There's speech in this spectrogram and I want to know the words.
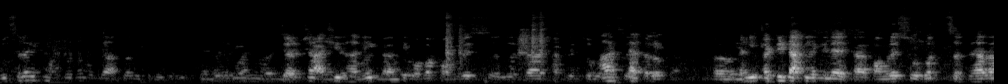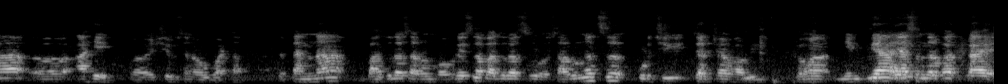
दुसरा एक महत्त्वाचा मुद्दा असा चर्चा अशी झाली का की बाबा काँग्रेस जर का ठाकरेंसोबत आज काही अटी टाकल्या गेल्या आहेत का? काँग्रेस सोबत सध्याला आहे शिवसेना उभाटा. तर त्यांना बाजूला सारून काँग्रेसला बाजूला सारूनच पुढची चर्चा व्हावी किंवा नेमक्या या संदर्भात काय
